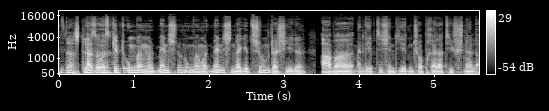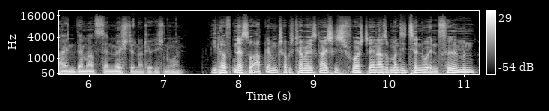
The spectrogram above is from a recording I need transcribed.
Das stimmt. Also wohl. es gibt Umgang mit Menschen und Umgang mit Menschen, da gibt es schon Unterschiede. Aber man lebt sich in jeden Job relativ schnell ein, wenn man es denn möchte, natürlich nur. Wie läuft denn das so ab, dem Job? Ich kann mir das gar nicht richtig vorstellen. Also man sieht es ja nur in Filmen.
